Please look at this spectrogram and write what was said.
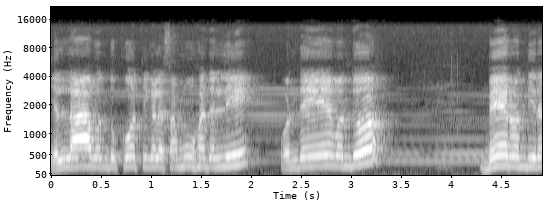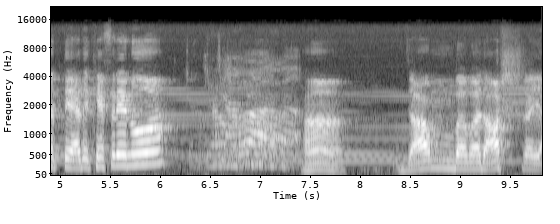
ಎಲ್ಲಾ ಒಂದು ಕೋತಿಗಳ ಸಮೂಹದಲ್ಲಿ ಒಂದೇ ಒಂದು ಬೇರೊಂದಿರುತ್ತೆ. ಅದಕ್ಕೆ ಹೆಸರೇನು? ಹಾ, ಜಾಂಬವದ ಆಶ್ರಯ.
